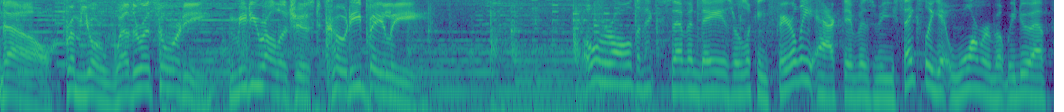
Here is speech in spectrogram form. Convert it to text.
Now, from your weather authority, meteorologist Cody Bailey. Overall, the next seven days are looking fairly active as we thankfully get warmer, but we do have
